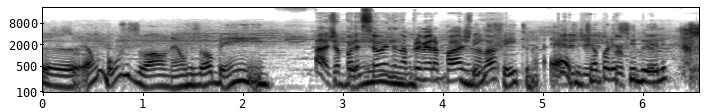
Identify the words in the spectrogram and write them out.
ah, é um bom visual, né? Um visual bem, Ah, já apareceu Bem- ele na primeira página bem lá. feito, né? É, Ele já tinha aparecido inteiro. ele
